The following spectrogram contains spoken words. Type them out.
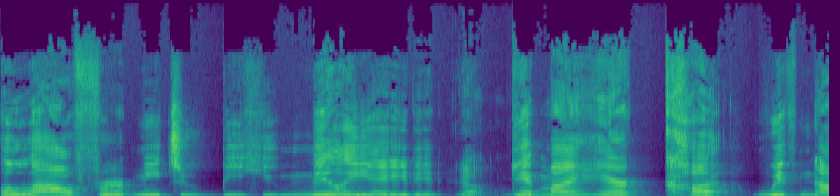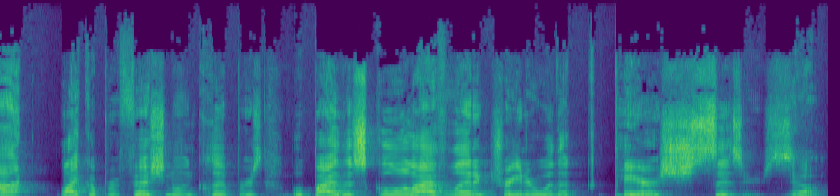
allow for me to be humiliated, Yep. get my hair cut with not like a professional in clippers, but by the school athletic trainer with a pair of scissors Yep.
